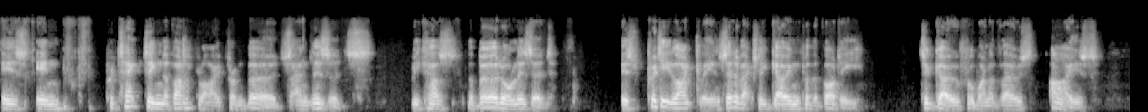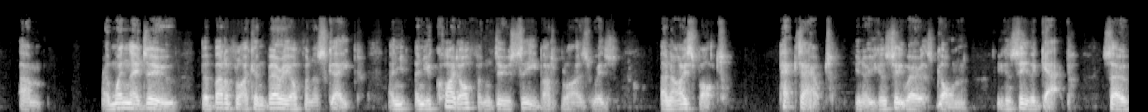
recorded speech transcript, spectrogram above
is in protecting the butterfly from birds and lizards because the bird or lizard is pretty likely, instead of actually going for the body, to go for one of those eyes. Um, and when they do, the butterfly can very often escape. And, and you quite often do see butterflies with an eye spot pecked out. You know, you can see where it's gone. You can see the gap. So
